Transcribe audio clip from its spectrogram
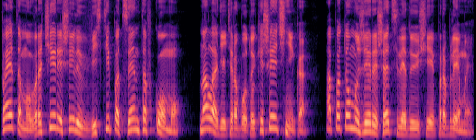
Поэтому врачи решили ввести пациента в кому, наладить работу кишечника, а потом уже решать следующие проблемы.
